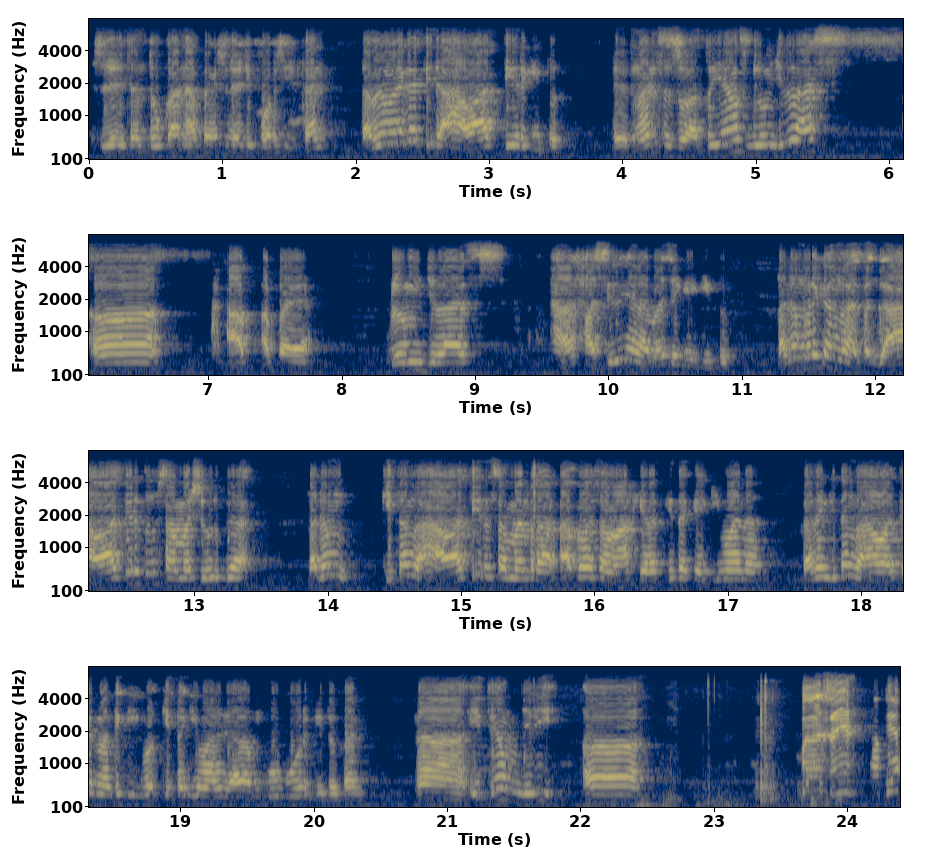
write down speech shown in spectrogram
sudah ditentukan apa yang sudah diporsikan tapi mereka tidak khawatir gitu dengan sesuatu yang sebelum jelas. Eh, apa ya belum jelas ha- hasilnya lah bahasa kayak gitu. Kadang mereka nggak nggak khawatir tuh sama surga. Kadang kita nggak khawatir sama apa sama akhirat kita kayak gimana. Kadang kita nggak khawatir nanti ki- kita gimana dalam kubur gitu kan. Nah itu yang menjadi eh, bahasanya sepertinya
